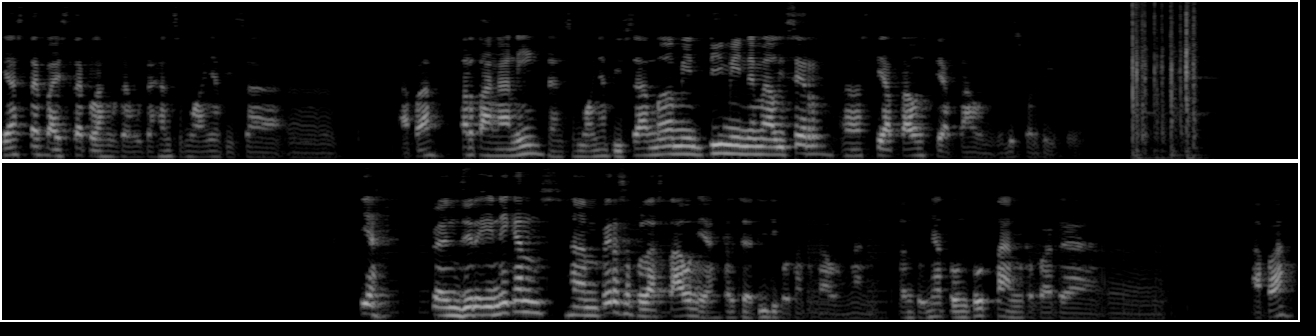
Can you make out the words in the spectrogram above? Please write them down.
ya step by step lah mudah-mudahan semuanya bisa eh, apa tertangani dan semuanya bisa diminimalisir eh, setiap tahun setiap tahun jadi seperti itu. Iya, banjir ini kan hampir 11 tahun ya terjadi di Kota Pekalongan. Tentunya tuntutan kepada eh, apa?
